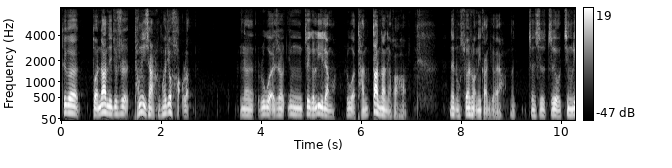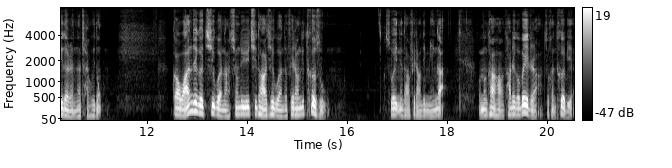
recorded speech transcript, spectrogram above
这个短暂的就是疼一下，很快就好了。那如果是用这个力量啊，如果弹蛋蛋的话哈，那种酸爽的感觉呀，那真是只有经历的人呢才会懂。睾丸这个器官呢，相对于其他器官它非常的特殊，所以呢它非常的敏感。我们看哈，它这个位置啊就很特别，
